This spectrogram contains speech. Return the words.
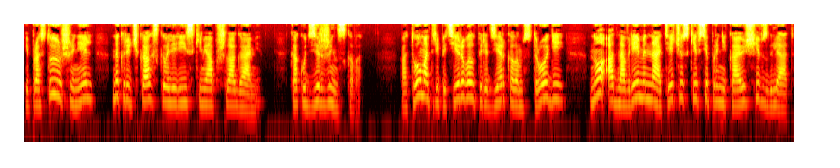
и простую шинель на крючках с кавалерийскими обшлагами, как у Дзержинского. Потом отрепетировал перед зеркалом строгий, но одновременно отечески всепроникающий взгляд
